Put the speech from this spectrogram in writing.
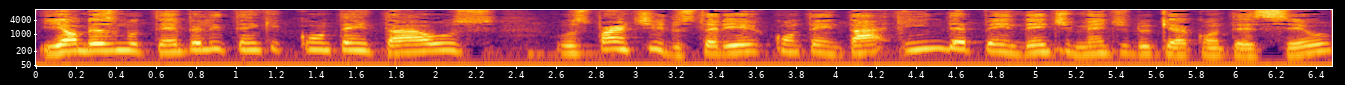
E, ao mesmo tempo, ele tem que contentar os, os partidos, teria que contentar, independentemente do que aconteceu,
